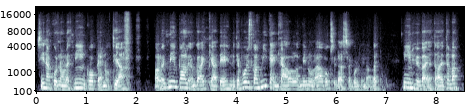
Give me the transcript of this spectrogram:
sinä kun olet niin kokenut ja olet niin paljon kaikkea tehnyt ja voisitko mitenkään olla minulle avuksi tässä, kun sinä olet niin hyvä ja taitava.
